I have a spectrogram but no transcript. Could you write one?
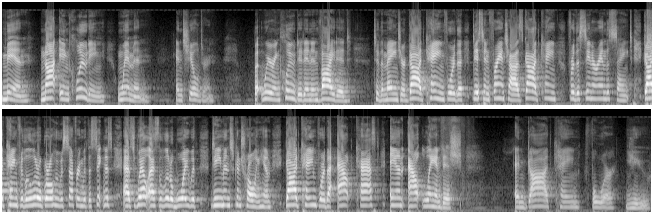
men, not including women and children. But we're included and invited to the manger. God came for the disenfranchised. God came for the sinner and the saint. God came for the little girl who was suffering with a sickness as well as the little boy with demons controlling him. God came for the outcast and outlandish. And God came for you.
